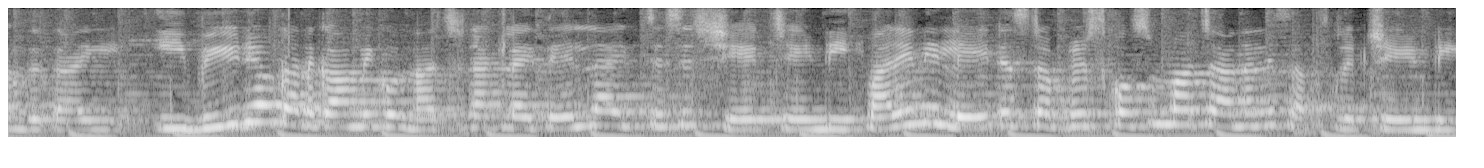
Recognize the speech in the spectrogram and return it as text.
అందుతాయి. ఈ వీడియో కనుక మీకు నచ్చినట్లయితే లైక్ చేసి షేర్ చేయండి. మరిన్ని లేటెస్ట్ అప్డేట్స్ కోసం మా ఛానల్ని సబ్స్క్రైబ్ చేయండి.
